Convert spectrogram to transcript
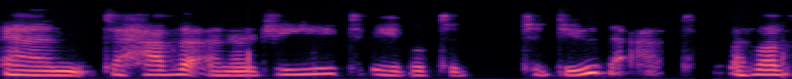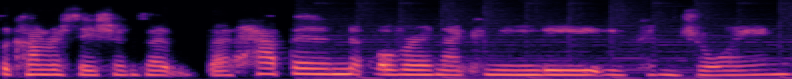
and to have the energy to be able to to do that. I love the conversations that, that happen over in that community. You can join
